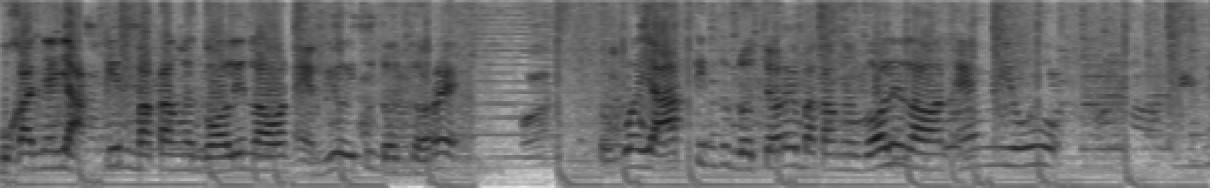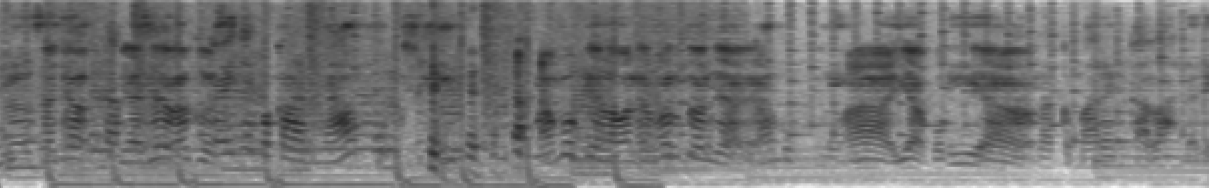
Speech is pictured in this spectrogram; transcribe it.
Bukannya yakin bakal ngegolin lawan MU itu Docore. Wah Tuh gue yakin tuh Docore bakal ngegolin lawan MU. biasanya biasanya bagus. Kayaknya bakalan ngamuk sih. Ngamuk ya lawan Everton ya, ya? ngamuk nih Ah ya pokoknya iya karena kemarin kalah dari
